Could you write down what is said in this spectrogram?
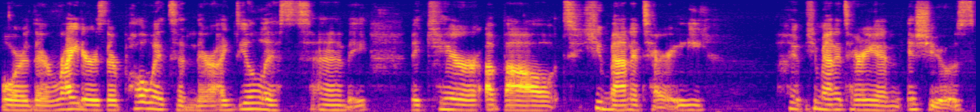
or they're writers, they're poets, and they're idealists, and they, they care about humanitarian, humanitarian issues.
